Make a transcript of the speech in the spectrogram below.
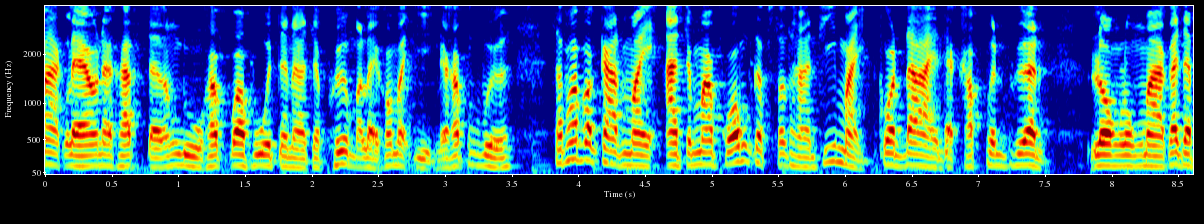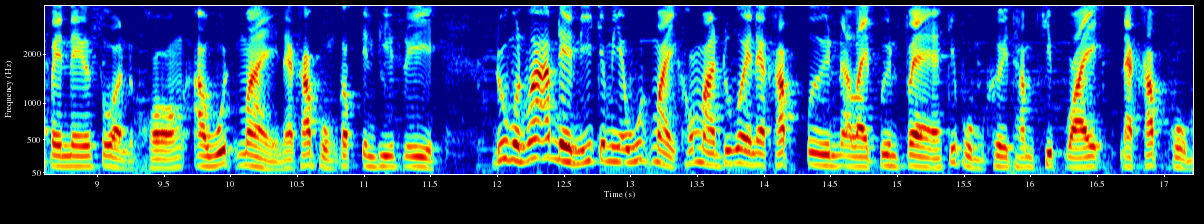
มากๆแล้วนะครับ แต่ต้องดูครับว่าผู้พัฒนาจะเพิ่มอะไรเข้ามาอีกนะครับเพื่อสภาพอากาศใหม่อาจจะมาพร้อมกับสถานที่ใหม่ก็ได้นะครับ เพื่อนๆลองลงมาก็จะเป็นในส่วนของอาวุธใหม่นะครับผมกับ NPC ดูเหมือนว่าอัปเดตนี้จะมีอาวุธใหม่เข้ามาด้วยนะครับ ปืนอะไรปืนแฟร์ที่ผมเคยทำคลิปไว้นะครับผม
